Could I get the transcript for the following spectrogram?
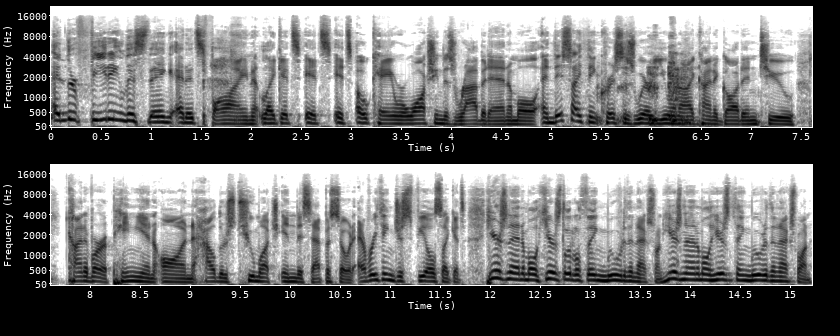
And they're feeding this thing and it's fine. Like it's it's it's okay. We're watching this rabid animal. And this i think chris is where you and i kind of got into kind of our opinion on how there's too much in this episode. Everything just feels like it's here's an animal here's a little thing move to the next one. Here's an animal. Here's the thing. Move to the next one.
